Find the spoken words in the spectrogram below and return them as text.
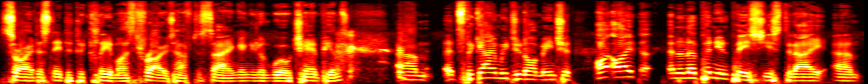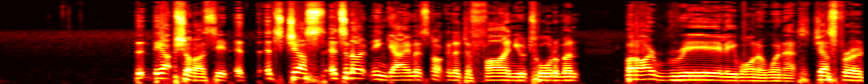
Sorry, I just needed to clear my throat after saying England world champions. Um, it's the game we do not mention. I, I in an opinion piece yesterday, um, the, the, upshot I said it, it's just it's an opening game. It's not going to define your tournament, but I really want to win it just for a,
